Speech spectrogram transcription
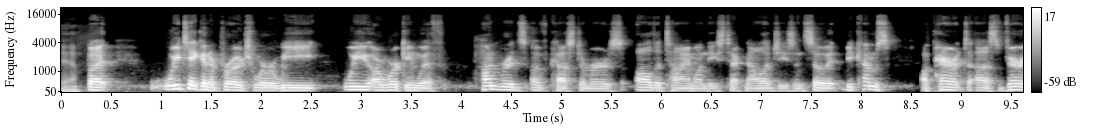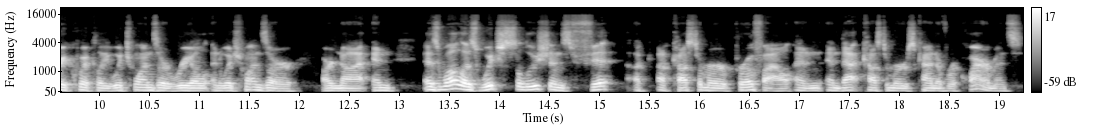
Yeah. But we take an approach where we we are working with hundreds of customers all the time on these technologies and so it becomes apparent to us very quickly which ones are real and which ones are are not and as well as which solutions fit a, a, customer profile and and that customer's kind of requirements.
